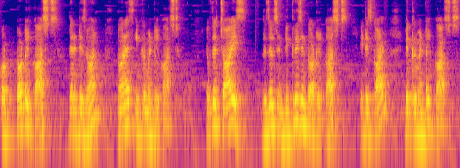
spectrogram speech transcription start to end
total costs then it is known known as incremental cost. If the choice results in decrease in total costs, it is called decremental costs.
